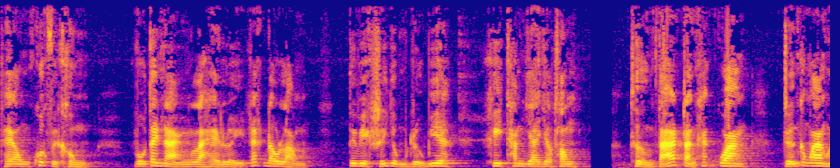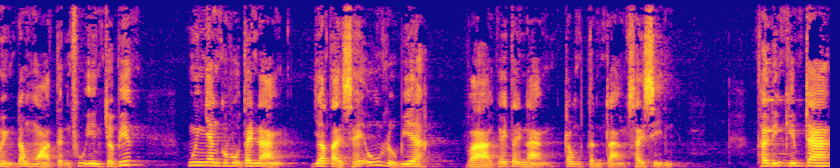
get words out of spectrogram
Theo ông Khuất Việt Hùng, vụ tai nạn là hệ lụy rất đau lòng từ việc sử dụng rượu bia khi tham gia giao thông. Thượng tá Trần Khắc Quang, trưởng công an huyện Đông Hòa tỉnh Phú Yên cho biết, Nguyên nhân của vụ tai nạn do tài xế uống rượu bia và gây tai nạn trong tình trạng say xỉn. Thời điểm kiểm tra,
